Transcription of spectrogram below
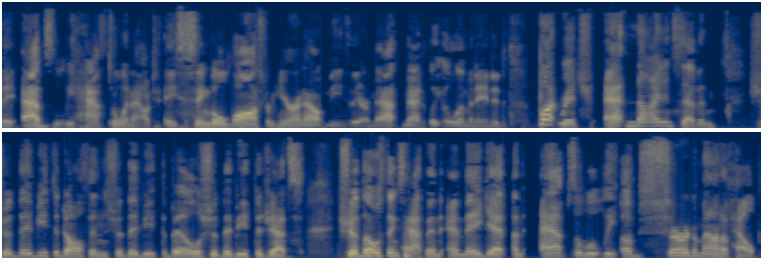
They absolutely have to win out. A single loss from here on out means they are mathematically eliminated. But Rich, at nine and seven, should they beat the Dolphins? Should they beat the Bills? Should they beat the Jets? Should those things happen and they get an absolutely absurd amount of help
